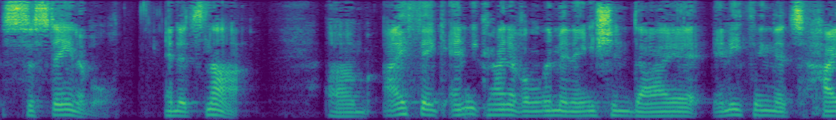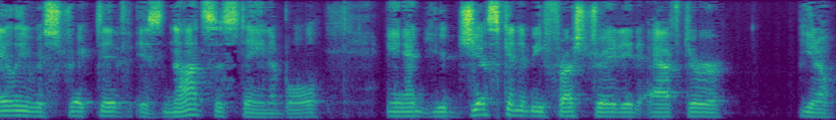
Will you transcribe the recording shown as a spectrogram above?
sustainable, and it's not. Um, I think any kind of elimination diet, anything that's highly restrictive, is not sustainable, and you're just going to be frustrated after you know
